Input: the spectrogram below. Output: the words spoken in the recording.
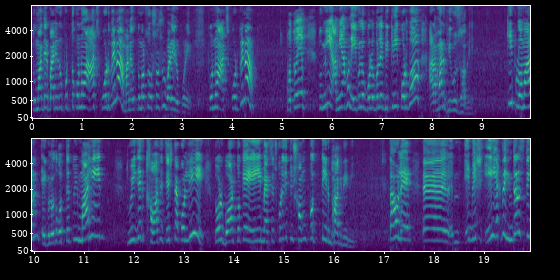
তোমাদের বাড়ির উপর তো কোনো আঁচ পড়বে না মানে তোমার শ্বশুর- বাড়ির উপরে, কোনো আঁচ পড়বে না। অতএব তুমি, আমি এখন এগুলো বলে বলে বিক্রি করব, আর আমার ভিউজ হবে। কি প্রমাণ? এগুলো তো করতে তুই মাহির। তুই যে খাওয়াতে চেষ্টা করলি, তোর বর তোকে এই মেসেজ করে যে তুই সম্পত্তির ভাগ দিবি। তাহলে এই বেশ, এই একটা ইন্টারেস্টিং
